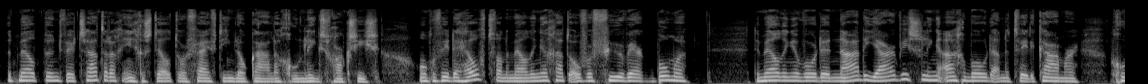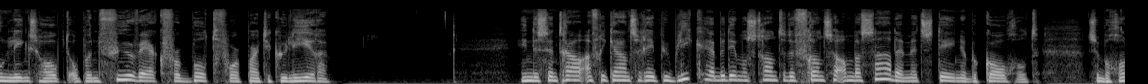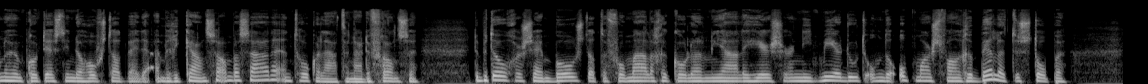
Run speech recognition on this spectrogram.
Het meldpunt werd zaterdag ingesteld door 15 lokale GroenLinks-fracties. Ongeveer de helft van de meldingen gaat over vuurwerkbommen. De meldingen worden na de jaarwisseling aangeboden aan de Tweede Kamer. GroenLinks hoopt op een vuurwerkverbod voor particulieren. In de Centraal-Afrikaanse Republiek hebben demonstranten de Franse ambassade met stenen bekogeld. Ze begonnen hun protest in de hoofdstad bij de Amerikaanse ambassade en trokken later naar de Franse. De betogers zijn boos dat de voormalige koloniale heerser niet meer doet om de opmars van rebellen te stoppen.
